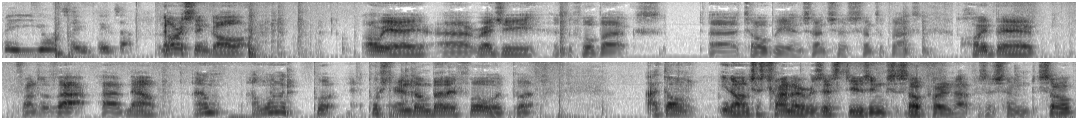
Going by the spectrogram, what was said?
be your team, Peter? Lloris in goal. Aurier, uh, Reggie as the fullbacks. Uh, Toby and Sanchez centre backs. Højbjerg in front of that. Uh, now, I don't. I want to put push Ndombele forward, but I don't. You know, I'm just trying to resist using Sissoko in that position. So,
